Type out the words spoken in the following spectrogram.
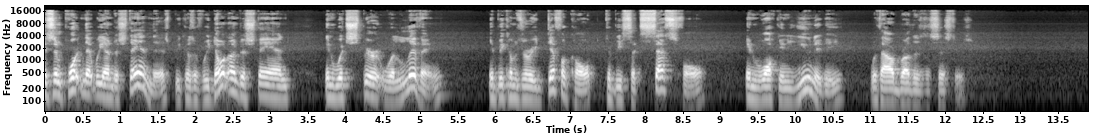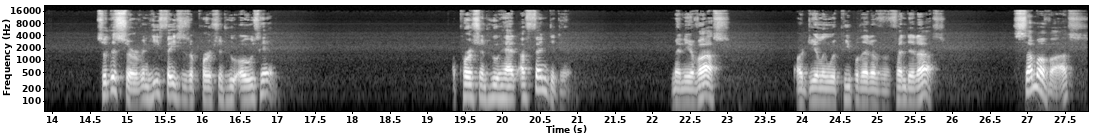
It's important that we understand this because if we don't understand in which spirit we're living, it becomes very difficult to be successful in walking unity with our brothers and sisters. So this servant, he faces a person who owes him a person who had offended him. Many of us are dealing with people that have offended us. Some of us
